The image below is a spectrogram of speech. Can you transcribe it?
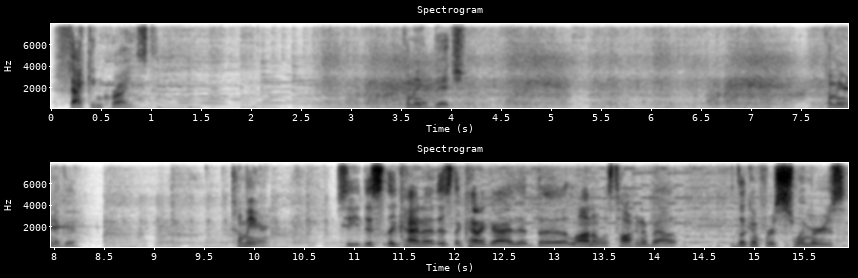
fucking Christ. Come here, bitch. Come here, nigga. Come here. See, this is the kind of this is the kind of guy that the Lana was talking about. He's looking for swimmers.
